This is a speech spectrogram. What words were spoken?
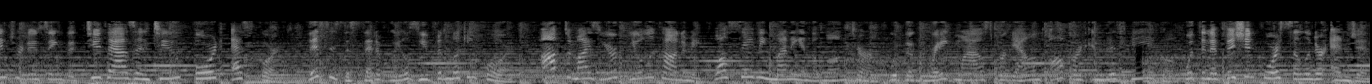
Introducing the 2002 Ford Escort. This is the set of wheels you've been looking for. Optimize your fuel economy while saving money in the long term with the great miles per gallon offered in this vehicle. With an efficient four-cylinder engine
